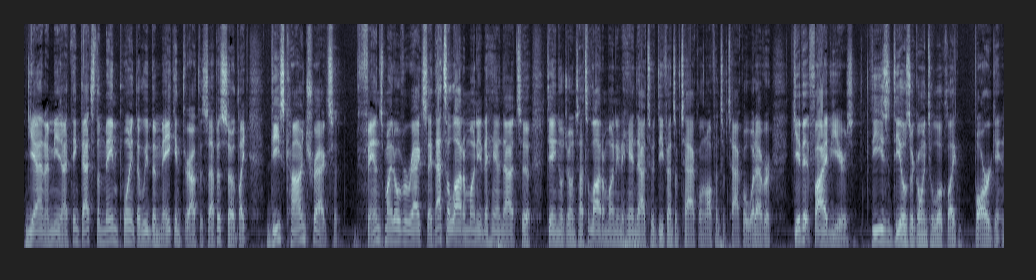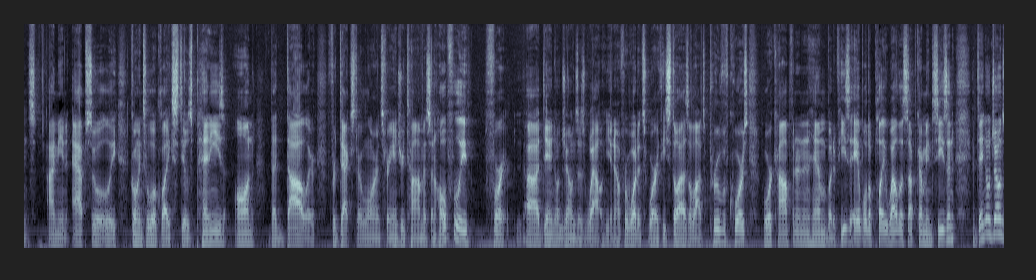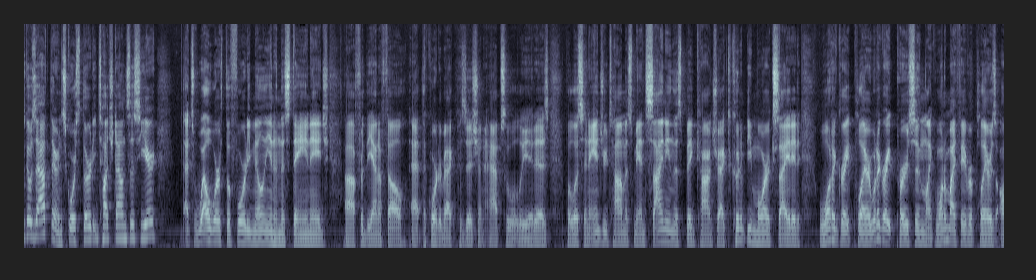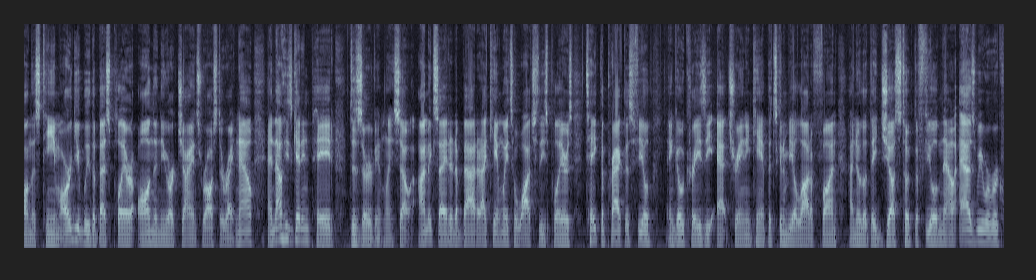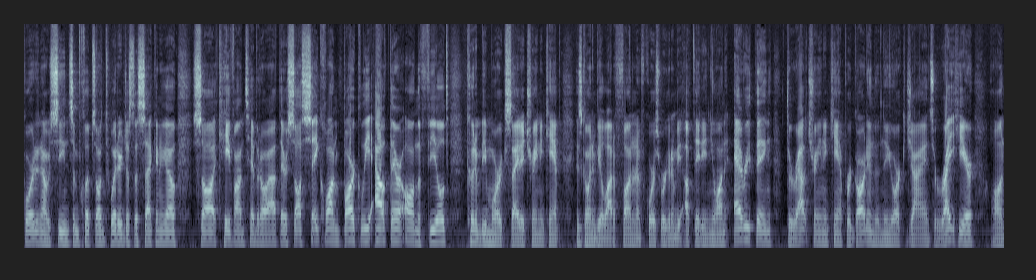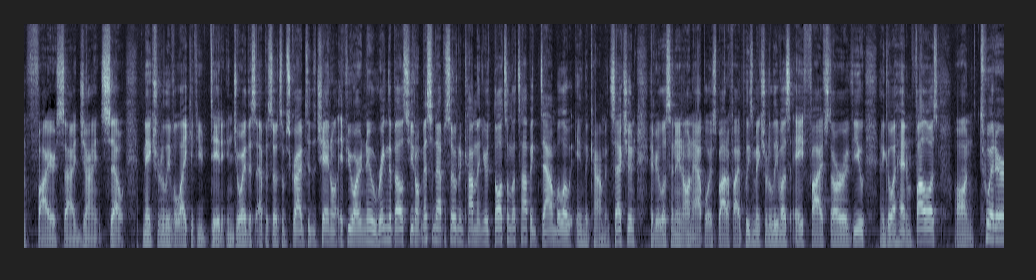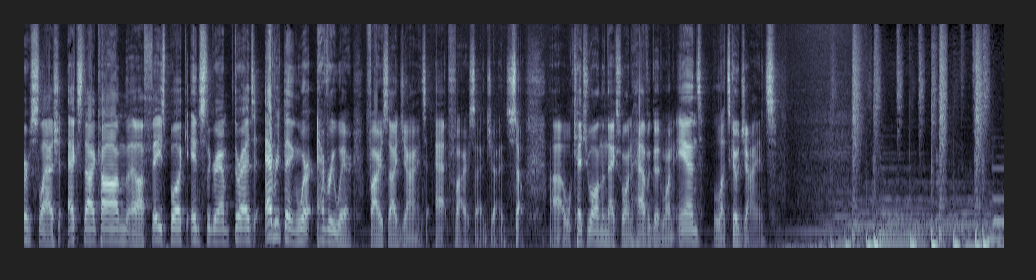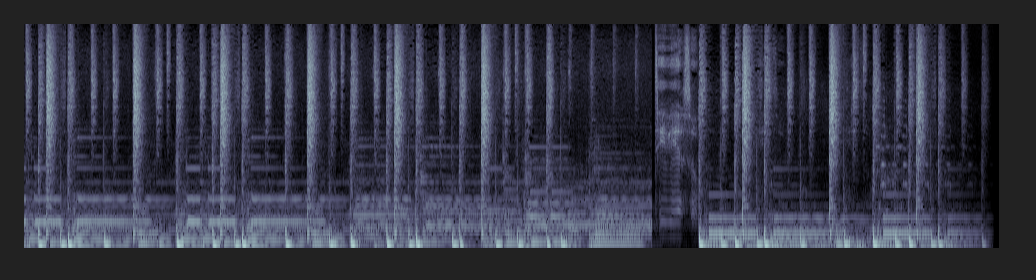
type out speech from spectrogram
Yeah, and I mean, I think that's the main point that we've been making throughout this episode. Like, these contracts, fans might overreact, say, that's a lot of money to hand out to Daniel Jones. That's a lot of money to hand out to a defensive tackle, an offensive tackle, whatever. Give it five years. These deals are going to look like bargains. I mean, absolutely going to look like steals, pennies on the dollar for Dexter Lawrence, for Andrew Thomas, and hopefully for uh, Daniel Jones as well. You know, for what it's worth, he still has a lot to prove, of course, but we're confident in him. But if he's able to play well this upcoming season, if Daniel Jones goes out there and scores 30 touchdowns this year, that's well worth the 40 million in this day and age uh, for the NFL at the quarterback position. Absolutely, it is. But listen, Andrew Thomas, man, signing this big contract, couldn't be more excited. What a great player! What a great person! Like one of my favorite players on this team, arguably the best player on the New York Giants roster right now, and now he's getting paid deservingly. So I'm excited about it. I can't wait to watch these players take the practice field and go crazy at training camp. It's going to be a lot of fun. I know that they just took the field now as we were recording. I was seeing some clips on Twitter just a second ago. Saw Kayvon Thibodeaux out there. Saw Saquon Barkley out there on the field. Couldn't be more excited. Training camp is going to be a lot of fun. And of course, we're going to be updating you on everything throughout training camp regarding the New York Giants right here on Fireside Giants. So make sure to leave a like if you did enjoy this episode. Subscribe to the channel if you are new. Ring the bell so you don't miss an episode and comment your thoughts on the topic down below in the comment section. If you're listening on Apple or Spotify, please make sure to leave us a five star review and go ahead and follow us on Twitter slash x.com, uh, Facebook, Instagram, threads, everything. We're everywhere. Fireside Giants at Fireside Giants. So uh, we'll catch you all in the next one. Have a good one, and let's go, Giants.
